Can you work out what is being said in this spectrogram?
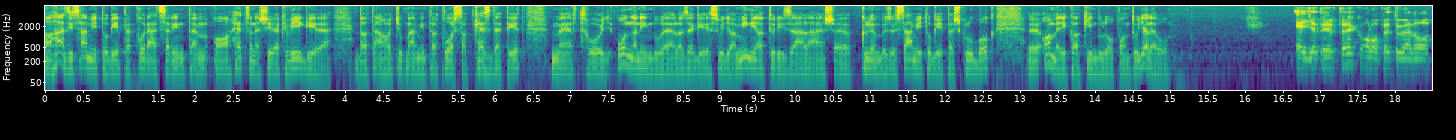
A házi számítógépek korát szerintem a 70-es évek végére datálhatjuk már, mint a korszak kezdetét, mert hogy onnan indul el az egész, ugye a miniaturizálás, különböző számítógépes klubok, Amerika kiinduló pont, ugye Leo? Egyetértek, alapvetően a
